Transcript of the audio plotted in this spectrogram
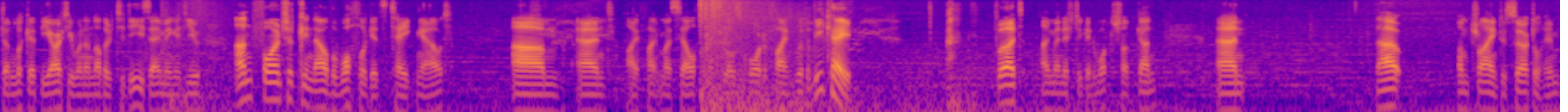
don't look at the arty when another TD is aiming at you. Unfortunately, now the Waffle gets taken out. Um, and I find myself in a close quarter fight with a VK. but I managed to get one shotgun, and now I'm trying to circle him.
